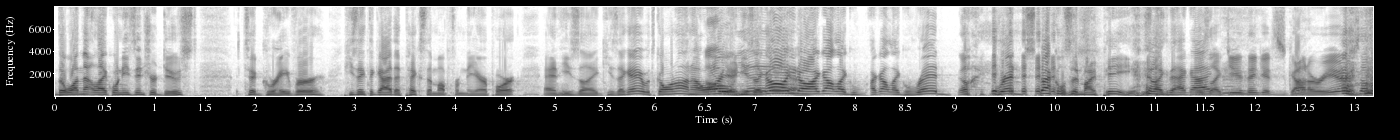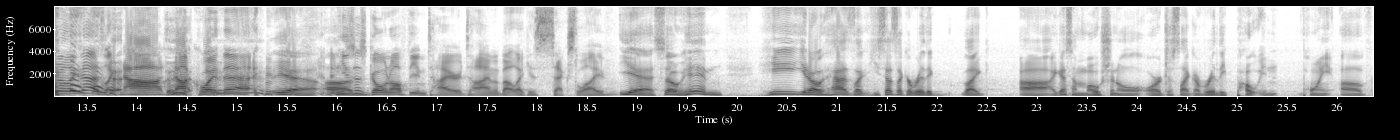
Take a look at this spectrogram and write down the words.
the one that like when he's introduced to Graver he's like the guy that picks them up from the airport and he's like he's like hey what's going on how are Oh, you and he's yeah, like yeah, oh yeah. you know I got like I got like red red speckles in my pee like that guy was like, do you think it's gonorrhea or something like that? It's like, nah, not quite that. yeah And he's um, just going off the entire time about like his sex life. Yeah, so him, he you know has like he says like a really like uh, I guess emotional or just like a really potent point of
